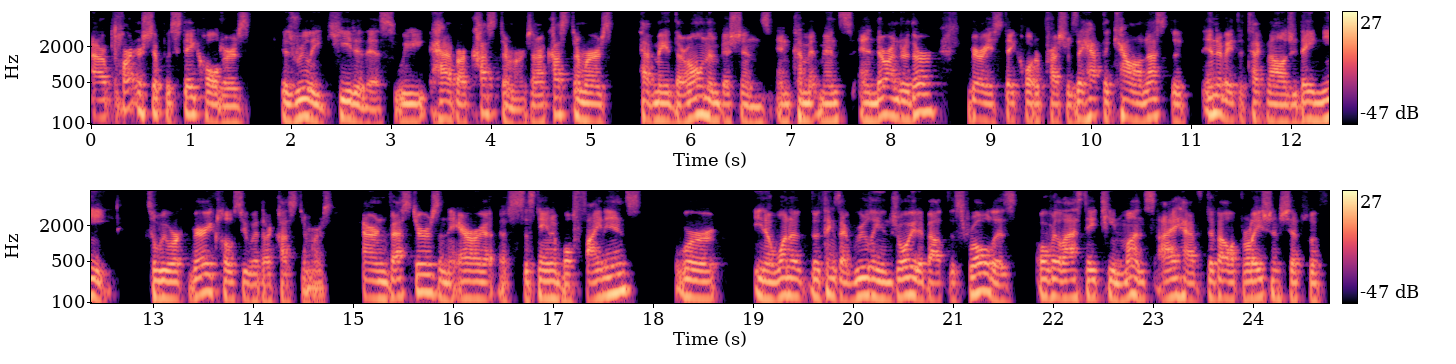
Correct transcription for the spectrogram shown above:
our partnership with stakeholders is really key to this. We have our customers and our customers have made their own ambitions and commitments and they're under their various stakeholder pressures. They have to count on us to innovate the technology they need. So we work very closely with our customers. Our investors in the area of sustainable finance were, you know, one of the things I really enjoyed about this role is over the last 18 months, I have developed relationships with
